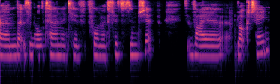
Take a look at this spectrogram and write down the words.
um, that's an alternative form of citizenship via blockchain.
